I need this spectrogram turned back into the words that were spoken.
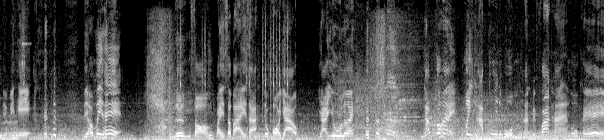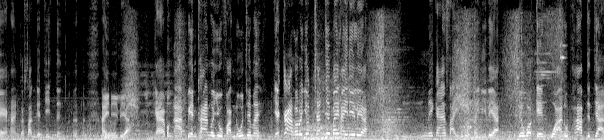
เดี๋ยวไม่เท่เดี๋ยวไม่เท่หนึ่งสองไปสบายซะเจ้าคอยาว อย่าอยู่เลย งับก็ให้ ไม่งับด้วยนะผม หันไปฟาดหางโอเคหางก็สั้นกันจิตหนึ่งไฮนีเลีย แกบังอาจเปลี่ยนข้างมาอยู่ฝั่งนู้นใช่ไหมแกกล้าทรยศฉันใช่ไหมไฮนีเลียไม่กล้าใส่นะผมไฮนีเลีย เรียกว่าเกรงกลัวอนุภาพจัดจัด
